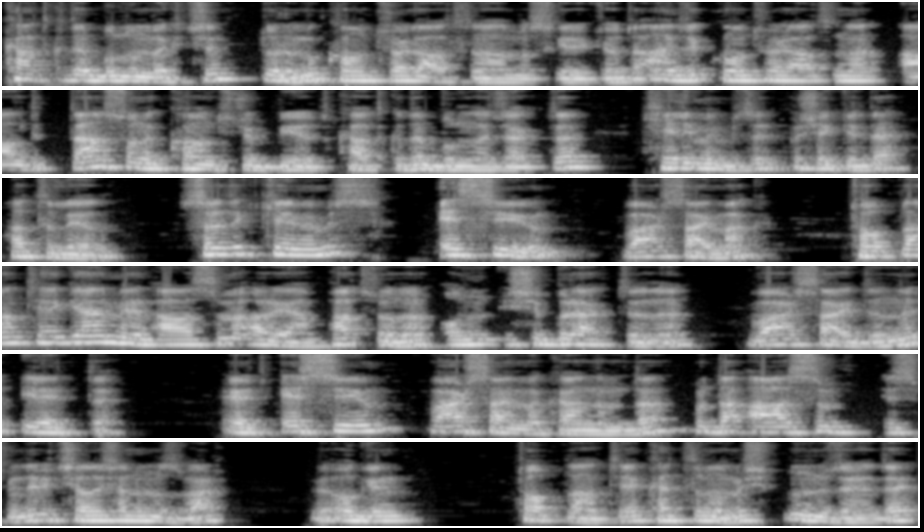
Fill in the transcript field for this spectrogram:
Katkıda bulunmak için durumu kontrol altına alması gerekiyordu. Ancak kontrol altına aldıktan sonra contribute, katkıda bulunacaktı. Kelimemizi bu şekilde hatırlayalım. Sıradaki kelimemiz assume, varsaymak. Toplantıya gelmeyen Asım'ı arayan patronu onun işi bıraktığını, varsaydığını iletti. Evet, assume varsaymak anlamında. Burada Asım isminde bir çalışanımız var ve o gün toplantıya katılmamış. Bunun üzerine de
